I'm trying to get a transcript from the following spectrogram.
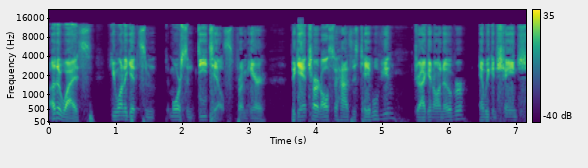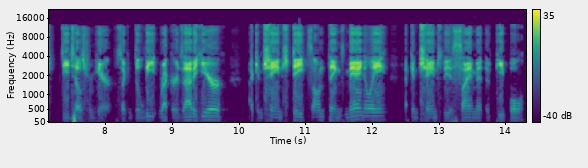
Otherwise, if you want to get some more some details from here, the Gantt chart also has this table view. Drag it on over, and we can change details from here. So I can delete records out of here. I can change dates on things manually. I can change the assignment of people.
